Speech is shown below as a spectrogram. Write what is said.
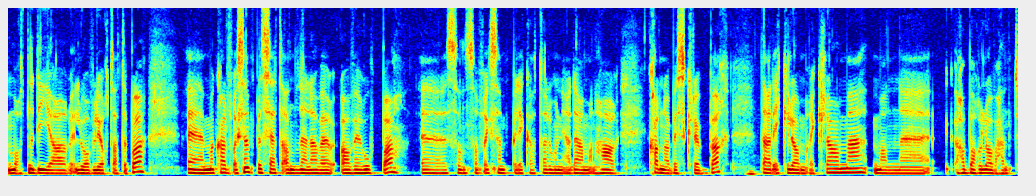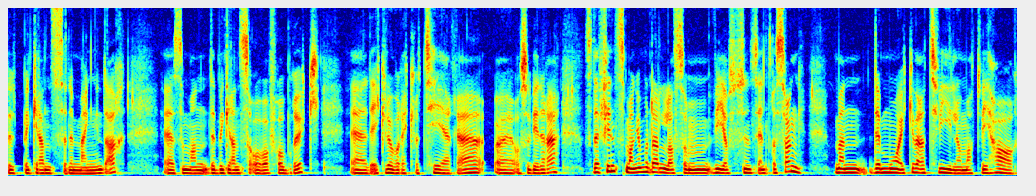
måtene de har lovliggjort dette på. Man kan f.eks. se til andre deler av Europa sånn som f.eks. i Catalonia, der man har cannabisklubber. Der det ikke er lov med reklame. Man har bare lov å hente ut begrensede mengder. Så man, det begrenser overforbruk. Det er ikke lov å rekruttere osv. Så, videre. så det fins mange modeller som vi også syns er interessant, men det må ikke være tvil om at vi har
